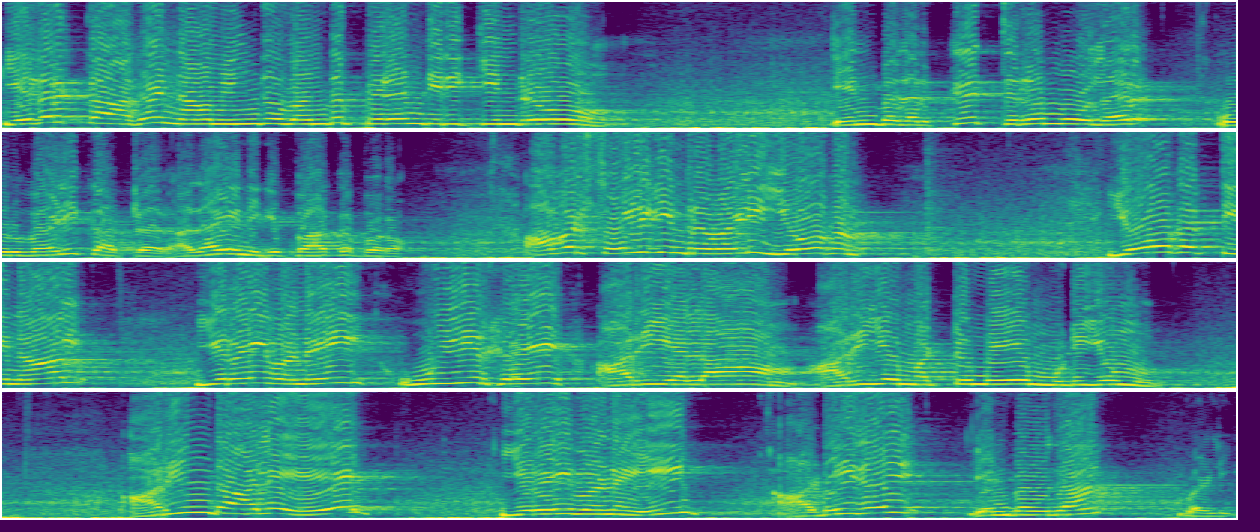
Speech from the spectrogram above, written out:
எதற்காக நாம் இங்கு வந்து பிறந்திருக்கின்றோம்? என்பதற்கு திருமூலர் ஒரு வழி காட்டுறார். அதான் இன்னைக்கு பார்க்க போறோம். அவர் சொல்கின்ற வழி யோகம். யோகத்தினால் இறைவனை உயிர்கள் அறியலாம். அறிய மட்டுமே முடியும். அறிந்தாலே இறைவனை அடைதல் என்பதுதான் வழி.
